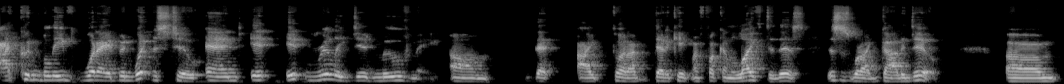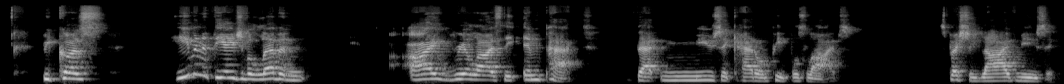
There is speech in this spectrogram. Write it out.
I couldn't believe what I had been witness to. And it, it really did move me um, that I thought I'd dedicate my fucking life to this. This is what I got to do. um, because even at the age of 11, I realized the impact that music had on people's lives, especially live music.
